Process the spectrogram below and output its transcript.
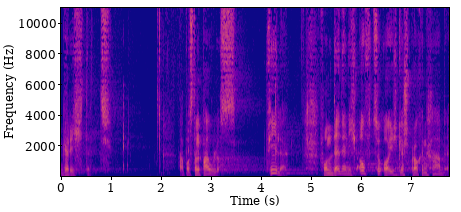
gerichtet. Apostel Paulus, viele, von denen ich oft zu euch gesprochen habe,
